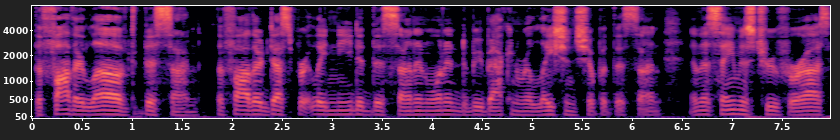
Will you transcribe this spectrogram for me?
the father loved this son. The father desperately needed this son and wanted to be back in relationship with this son. And the same is true for us.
